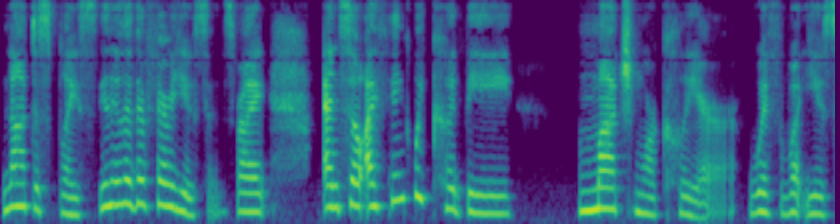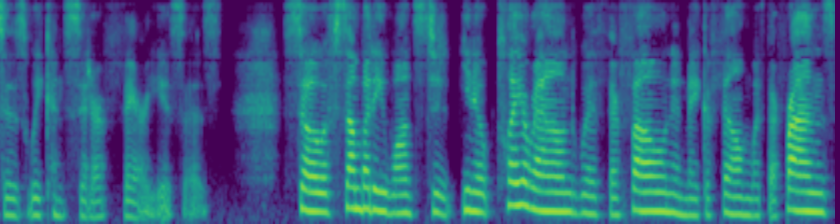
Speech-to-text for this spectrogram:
not displaced, you know, they're, they're fair uses, right? And so I think we could be much more clear with what uses we consider fair uses. So if somebody wants to, you know, play around with their phone and make a film with their friends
